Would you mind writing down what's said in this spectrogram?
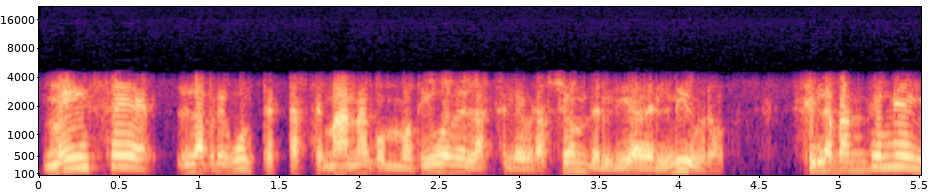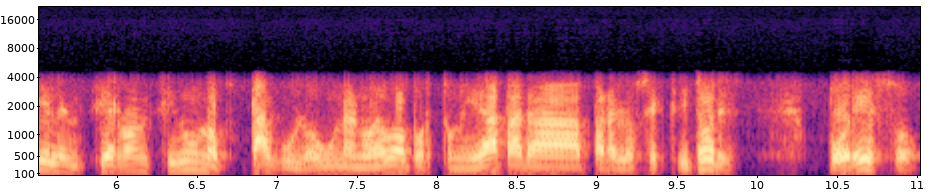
Me hice la pregunta esta semana con motivo de la celebración del Día del Libro. Si la pandemia y el encierro han sido un obstáculo, una nueva oportunidad para, para los escritores. Por eso,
